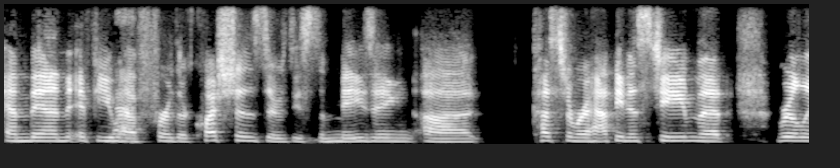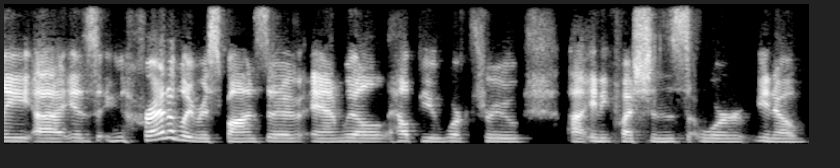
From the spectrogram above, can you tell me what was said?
And then if you yes. have further questions, there's this amazing uh, customer happiness team that really uh, is incredibly responsive and will help you work through uh, any questions or you know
